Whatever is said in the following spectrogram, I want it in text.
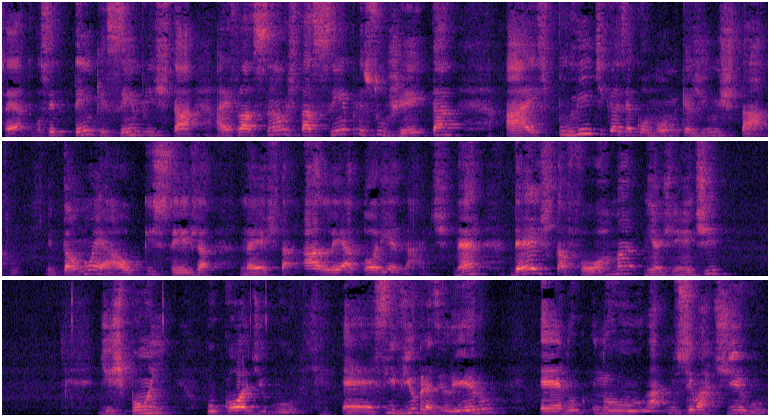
certo? Você tem que sempre estar, a inflação está sempre sujeita às políticas econômicas de um Estado. Então não é algo que esteja nesta aleatoriedade, né? Desta forma, minha gente, dispõe o Código é, Civil Brasileiro é, no, no, no, seu artigo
